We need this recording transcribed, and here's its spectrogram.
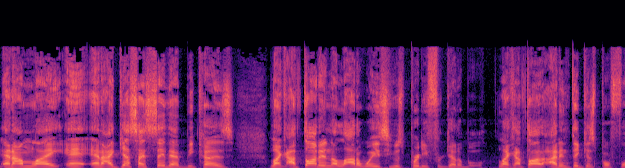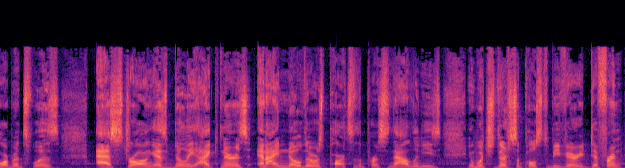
And I'm like, and, and, I guess I say that because, like, I thought in a lot of ways he was pretty forgettable. Like, I thought I didn't think his performance was as strong as Billy Eichner's. And I know there was parts of the personalities in which they're supposed to be very different.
